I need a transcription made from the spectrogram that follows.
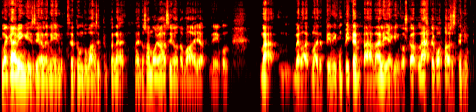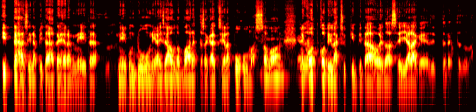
kun mä kävinkin siellä, niin se tuntui vaan sitten, että ne, näitä samoja asioita vaan. Ja niin kun, mä, me laitettiin niin kuin pitempää väliäkin, koska lähtökohtaisesti niin itsehän siinä pitää tehdä niitä niin kuin duunia. Ei se auta vaan, että sä käyt siellä puhumassa, mm, vaan kyllä. ne kot, kotiläksytkin pitää hoitaa sen jälkeen sitten. Että tota.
